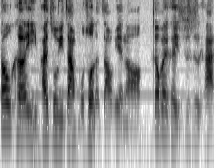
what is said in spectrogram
都可以拍出一张不错的照片哦。各位可以试试看。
